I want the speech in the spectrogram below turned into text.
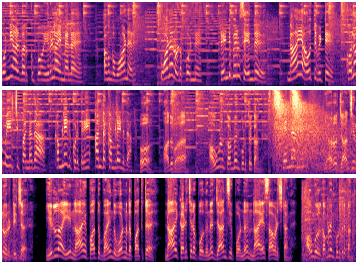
பொன்னியாழ்வார் குப்பம் இருளாய் மேல அவங்க ஓனர் ஓனரோட பொண்ணு ரெண்டு பேரும் சேர்ந்து நாயை அவுத்து விட்டு கொலை முயற்சி பண்ணதா கம்ப்ளைண்ட் கொடுத்தேன். அந்த கம்ப்ளைண்ட் தான். ஓ அதுவா? அவங்களும் கம்ப்ளைண்ட் கொடுத்துருக்காங்க. என்னன்னு? யாரோ ஜான்சின்னு ஒரு டீச்சர் இருளாயி நாயை பார்த்து பயந்து ஓடுனதை பார்த்துட்டு நாய் கடிச்சிட போகுதுன்னு ஜான்சி பொண்ணு நாயை சாவடிச்சிட்டாங்க. அவங்க ஒரு கம்ப்ளைண்ட் கொடுத்துருக்காங்க.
